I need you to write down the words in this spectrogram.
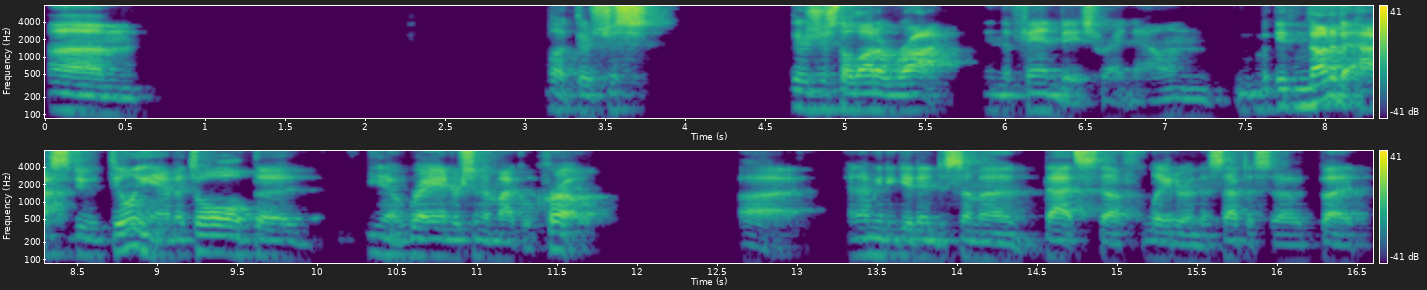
um, look, there's just there's just a lot of rot in the fan base right now, and it, none of it has to do with Dillingham. It's all the you know Ray Anderson and Michael Crow. Uh, and I'm going to get into some of that stuff later in this episode, but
